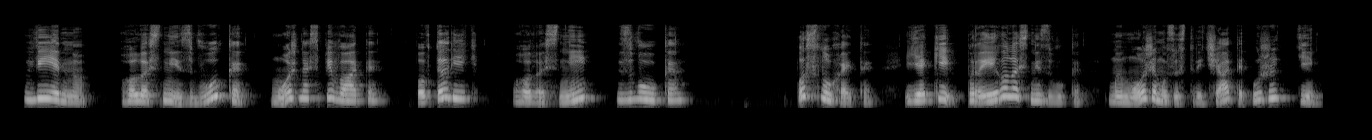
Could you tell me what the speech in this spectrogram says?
Вірно, голосні звуки можна співати. Повторіть голосні звуки. Послухайте, які приголосні звуки ми можемо зустрічати у житті.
